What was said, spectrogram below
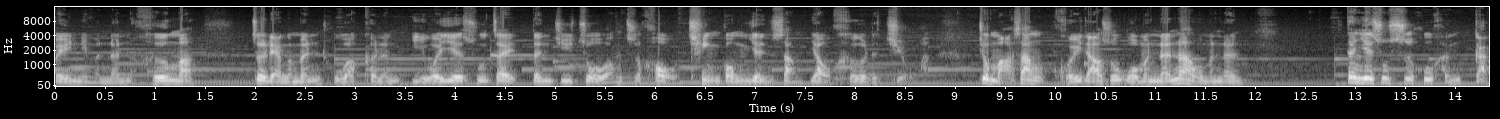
杯，你们能喝吗？”这两个门徒啊，可能以为耶稣在登基做王之后，庆功宴上要喝的酒啊。就马上回答说：“我们能啊，我们能。”但耶稣似乎很感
